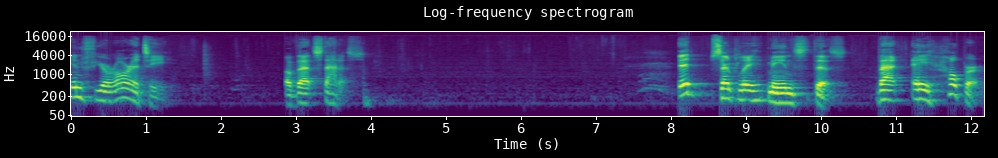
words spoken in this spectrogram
inferiority of that status. It simply means this that a helper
